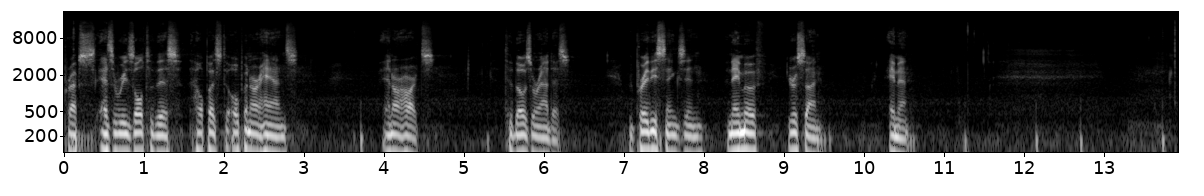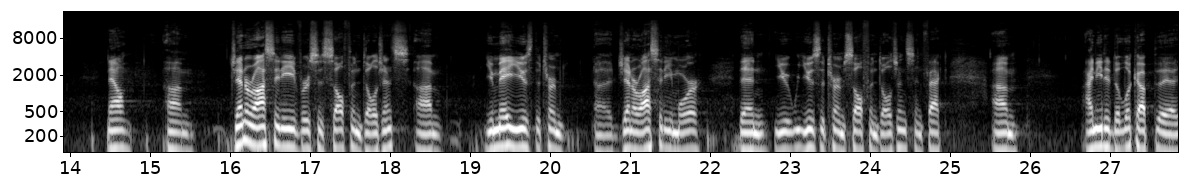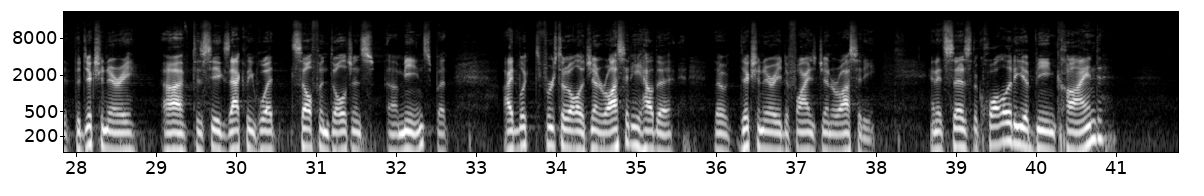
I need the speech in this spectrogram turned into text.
perhaps as a result of this, help us to open our hands and our hearts to those around us. We pray these things in the name of your Son. Amen. Now, um, generosity versus self indulgence. Um, you may use the term uh, generosity more than you use the term self indulgence. In fact, um, I needed to look up the, the dictionary uh, to see exactly what self indulgence uh, means, but I looked first at all at generosity, how the, the dictionary defines generosity. And it says the quality of being kind,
